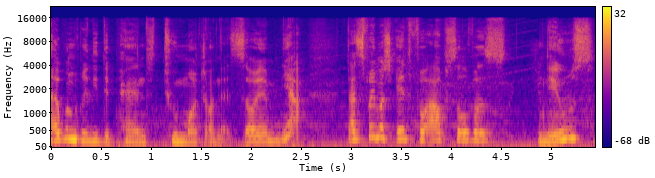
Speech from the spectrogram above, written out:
I wouldn't really depend too much on it. So um, yeah that's pretty much it for Absolver's news.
